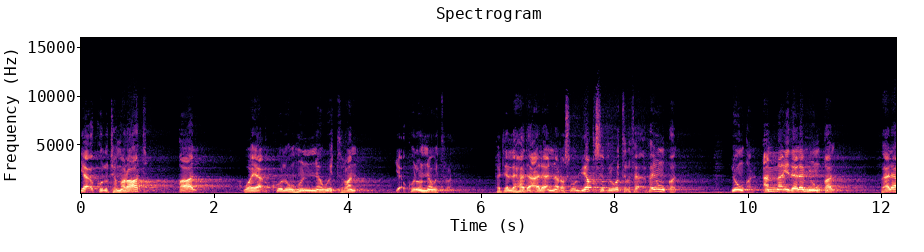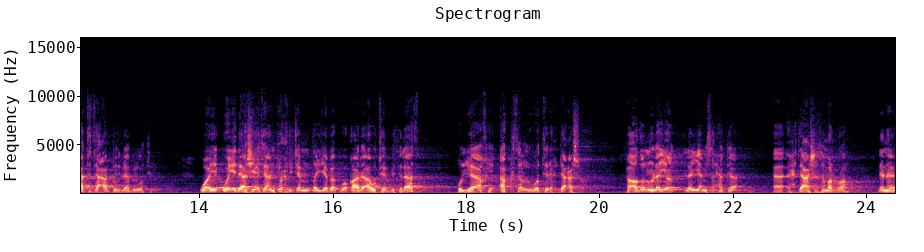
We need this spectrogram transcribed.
يأكل تمرات قال ويأكلهن وترا. يأكلهن وترا. فدل هذا على أن الرسول يقصد الوتر فينقل. ينقل. أما إذا لم ينقل فلا تتعبد إلا بالوتر. وإذا شئت أن تحرج من طيبك وقال أوتر بثلاث قل يا أخي أكثر الوتر 11 فأظن لن يمسحك 11 مرة لأنها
